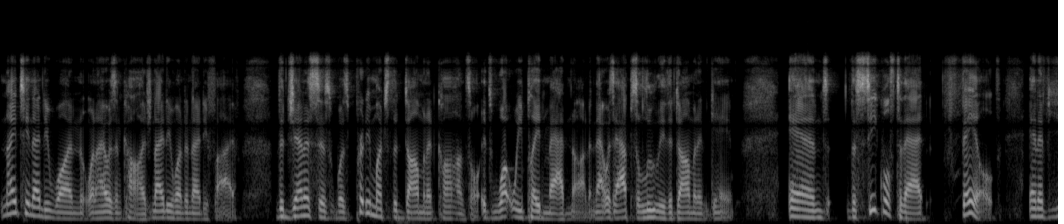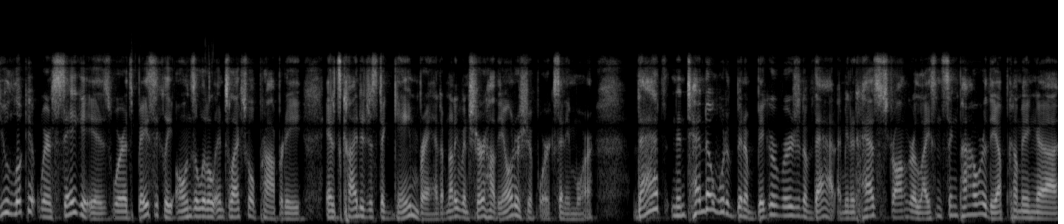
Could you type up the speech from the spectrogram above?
1991, when I was in college, 91 to 95, the Genesis was pretty much the dominant console. It's what we played Madden on, and that was absolutely the dominant game. And the sequels to that failed. And if you look at where Sega is, where it's basically owns a little intellectual property and it's kind of just a game brand, I'm not even sure how the ownership works anymore. That Nintendo would have been a bigger version of that. I mean, it has stronger licensing power. The upcoming uh,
